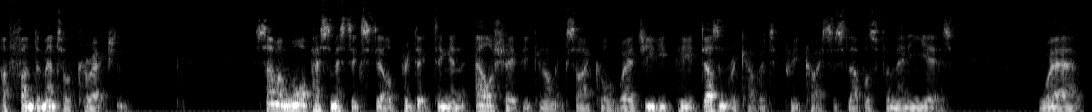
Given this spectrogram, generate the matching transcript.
a fundamental correction. Some are more pessimistic still, predicting an L-shaped economic cycle where GDP doesn't recover to pre-crisis levels for many years where,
